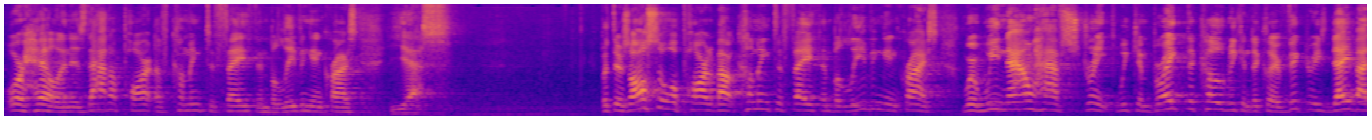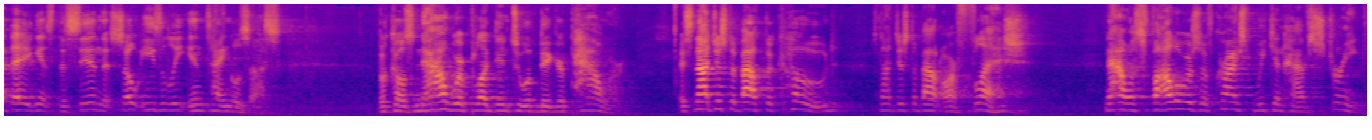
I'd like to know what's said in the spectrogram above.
or hell. And is that a part of coming to faith and believing in Christ? Yes. But there's also a part about coming to faith and believing in Christ where we now have strength. We can break the code, we can declare victories day by day against the sin that so easily entangles us. Because now we're plugged into a bigger power. It's not just about the code, it's not just about our flesh now, as followers of Christ, we can have strength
